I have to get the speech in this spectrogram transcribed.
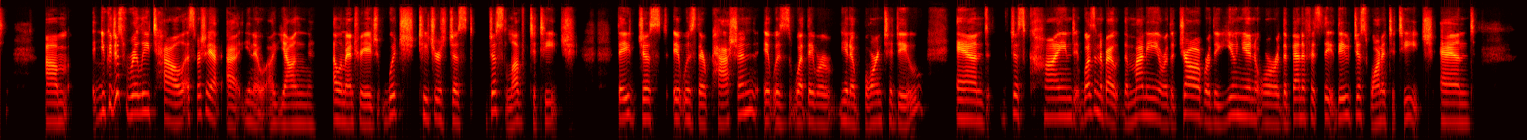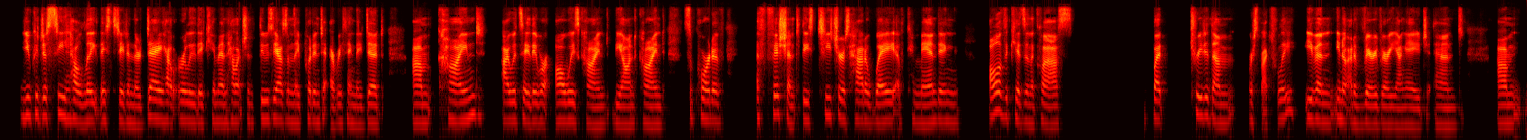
um, you could just really tell, especially at, at you know a young elementary age, which teachers just just loved to teach. They just it was their passion. It was what they were you know born to do, and just kind. It wasn't about the money or the job or the union or the benefits. They they just wanted to teach and you could just see how late they stayed in their day, how early they came in, how much enthusiasm they put into everything they did. Um, kind, I would say they were always kind, beyond kind, supportive, efficient. These teachers had a way of commanding all of the kids in the class, but treated them respectfully, even, you know, at a very, very young age. And, um,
